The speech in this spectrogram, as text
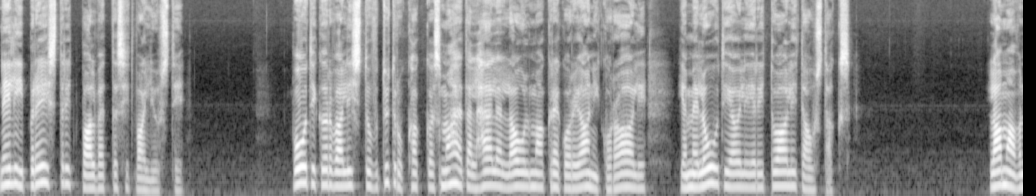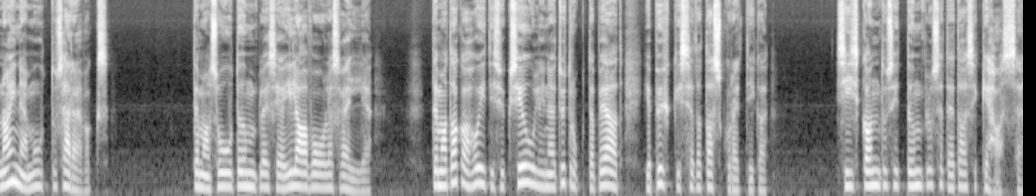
neli preestrit palvetasid valjusti. Voodi kõrval istuv tüdruk hakkas mahedal häälel laulma Gregoriani koraali ja meloodia oli rituaali taustaks. lamav naine muutus ärevaks. tema suu tõmbles ja ila voolas välja tema taga hoidis üks jõuline tüdruk ta pead ja pühkis seda taskurätiga. siis kandusid tõmblused edasi kehasse.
